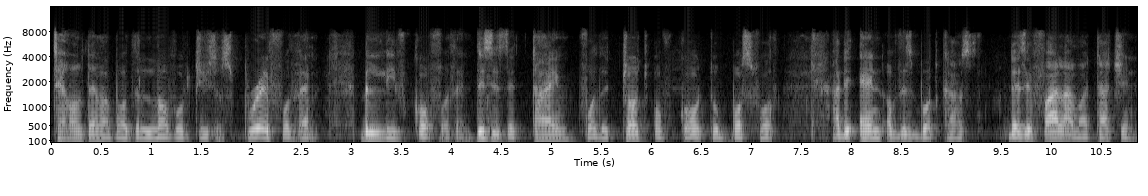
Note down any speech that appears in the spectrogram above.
Tell them about the love of Jesus. Pray for them. Believe God for them. This is the time for the church of God to burst forth. At the end of this broadcast, there's a file I'm attaching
